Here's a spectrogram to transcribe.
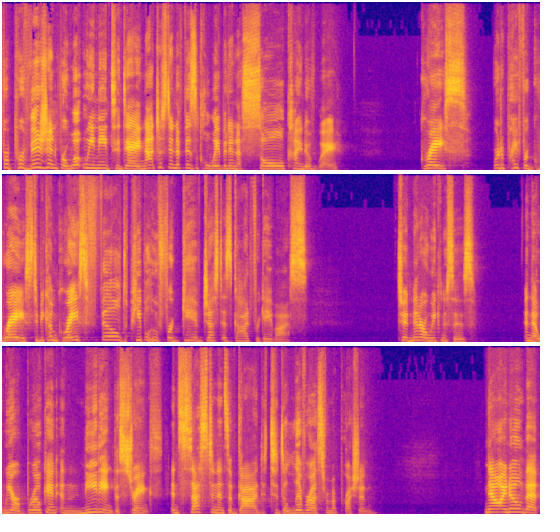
for provision for what we need today, not just in a physical way, but in a soul kind of way. Grace. We're to pray for grace, to become grace filled people who forgive just as God forgave us, to admit our weaknesses and that we are broken and needing the strength and sustenance of God to deliver us from oppression. Now, I know that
